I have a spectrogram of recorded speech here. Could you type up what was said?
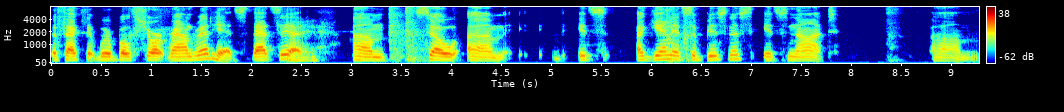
the fact that we're both short, round redheads. That's it. Right. Um, so um, it's again, it's a business. It's not. Um,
